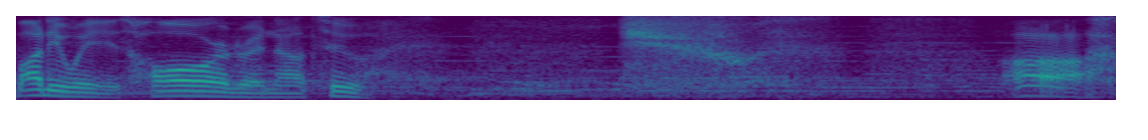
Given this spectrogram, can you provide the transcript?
Body weight is hard right now too. Ah.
